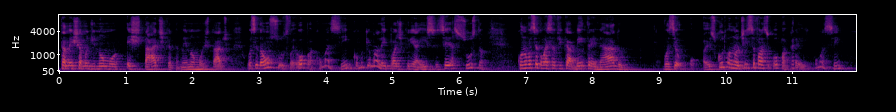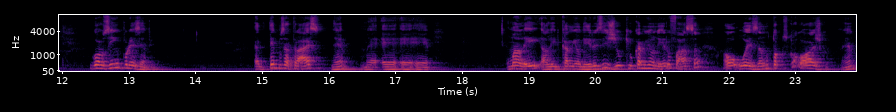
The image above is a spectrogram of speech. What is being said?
também chamam de nomoestática, também nomoestática, você dá um susto. Fala, Opa, como assim? Como que uma lei pode criar isso? Você assusta. Quando você começa a ficar bem treinado, você escuta uma notícia e fala assim, opa, peraí, como assim? Igualzinho, por exemplo, tempos atrás, né, é, é, é, uma lei, a lei de caminhoneiro exigiu que o caminhoneiro faça o, o exame toxicológico, né?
